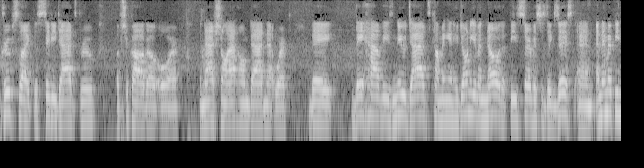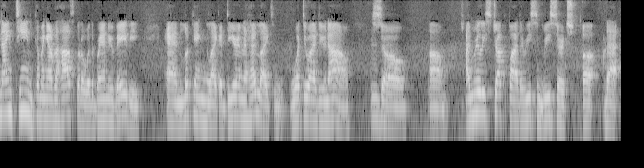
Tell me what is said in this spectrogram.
groups like the City Dads Group of Chicago or the National At Home Dad Network, they they have these new dads coming in who don't even know that these services exist and and they might be 19 coming out of the hospital with a brand new baby and looking like a deer in the headlights what do i do now mm-hmm. so um, I'm really struck by the recent research uh, that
